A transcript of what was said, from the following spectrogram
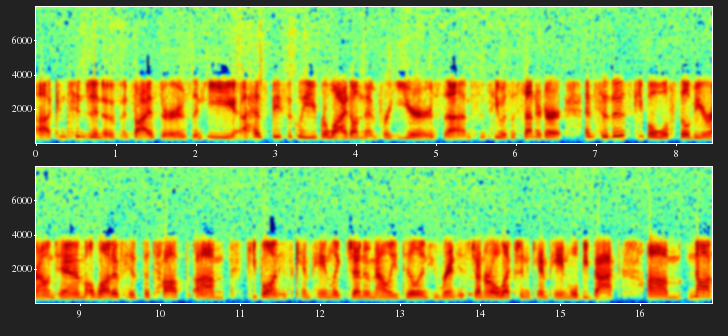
uh, contingent of advisors, and he has basically relied on them for years um, since he was a senator. And so those people will still be around him. A lot of his, the top um, people on his campaign, like Jen O'Malley Dillon, who ran his general election campaign, will be back, um, not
